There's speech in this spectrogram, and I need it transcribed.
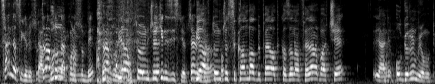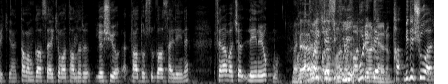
Sen nasıl görüyorsun? Ya Trabzonlar bunu- konuşsun bir. Trabzonlar. Bir hafta önce İkinizi istiyorum. Sen bir önce hafta önce skandal bir penaltı kazanan Fenerbahçe yani o görülmüyor mu peki yani? Tamam Galatasaray hakem hataları yaşıyor. Daha doğrusu Galatasaray lehine. Fenerbahçe lehine yok mu? Ben Fenerbahçe iki taraf arasında da kulüp- bu ligde ta- bir de şu var.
